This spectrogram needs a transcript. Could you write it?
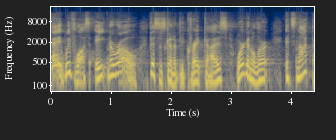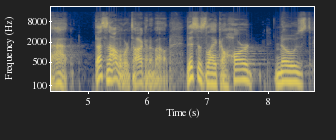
Hey, we've lost eight in a row. This is going to be great, guys. We're going to learn. It's not that. That's not what we're talking about. This is like a hard nosed,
